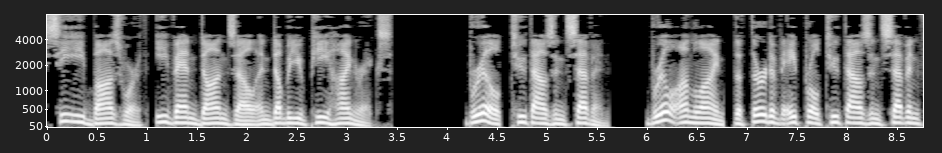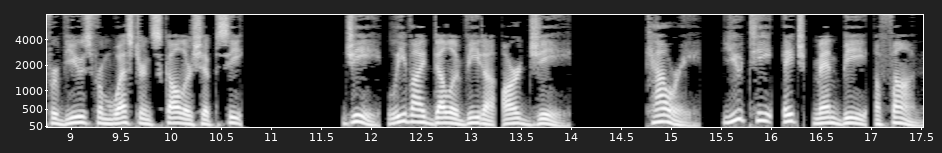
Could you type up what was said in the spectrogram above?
C. E. Bosworth, E. van Donzel and W. P. Heinrichs. Brill, 2007. Brill Online, 3 April 2007 For views from Western scholarship see G. Levi della Vida R. G. Khoury. U. T. H. Manbih, Afan.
